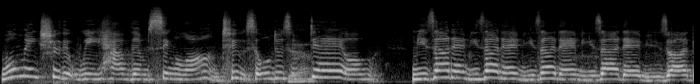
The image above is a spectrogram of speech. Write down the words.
we'll make sure that we have them sing along too. So we'll do some yeah. Deo. Mizade, mizade, mizade, mizade, mizade.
